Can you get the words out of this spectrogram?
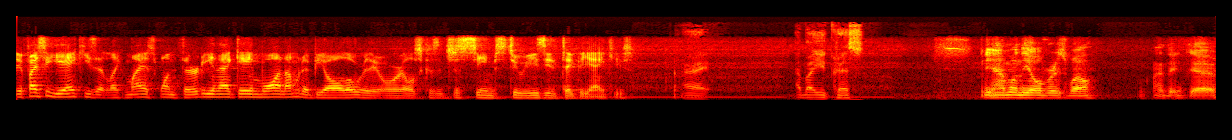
if I see Yankees at like minus one thirty in that game one, I'm going to be all over the Orioles because it just seems too easy to take the Yankees. All right. How about you, Chris? Yeah, I'm on the over as well. I think uh,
